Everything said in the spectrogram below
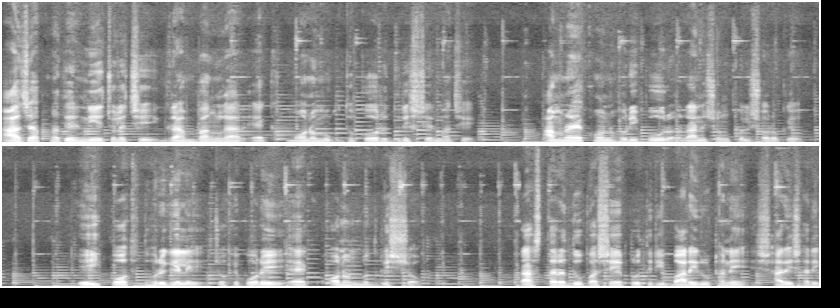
আজ আপনাদের নিয়ে চলেছি গ্রাম বাংলার এক মনোমুগ্ধকর দৃশ্যের মাঝে। আমরা এখন হরিপুর রানীশঙ্কল সড়কে। এই পথ ধরে গেলে চোখে পড়ে এক অনন্য দৃশ্য। রাস্তার দুপাশে প্রতিটি বাড়ির উঠানে সারি সারি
